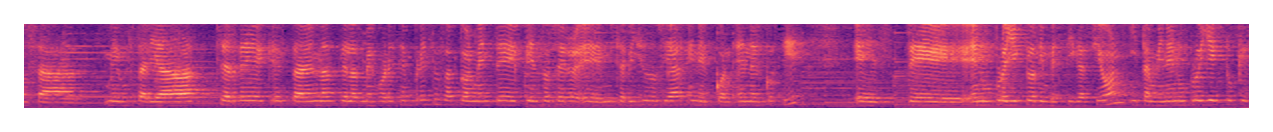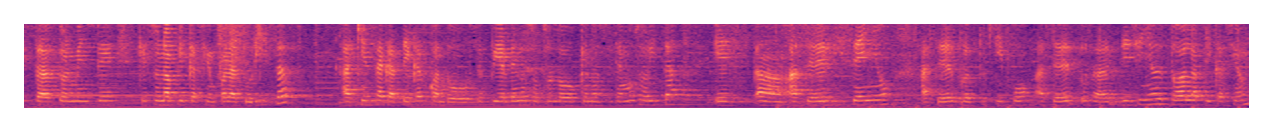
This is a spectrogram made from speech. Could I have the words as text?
o sea, me gustaría ser de, estar en las, de las mejores empresas. Actualmente pienso hacer eh, mi servicio social en el, en el COSID, este, en un proyecto de investigación y también en un proyecto que está actualmente, que es una aplicación para turistas aquí en Zacatecas cuando se pierde nosotros lo que nos hacemos ahorita es ah, hacer el diseño, hacer el prototipo, hacer el, o sea, diseño de toda la aplicación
